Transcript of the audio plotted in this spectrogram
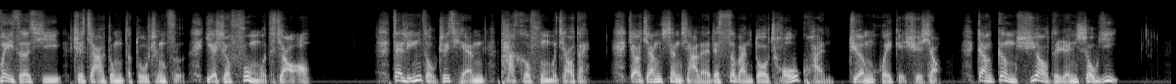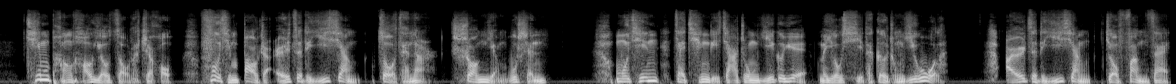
魏泽西是家中的独生子，也是父母的骄傲。在临走之前，他和父母交代，要将剩下来的四万多筹款捐回给学校，让更需要的人受益。亲朋好友走了之后，父亲抱着儿子的遗像坐在那儿。双眼无神，母亲在清理家中一个月没有洗的各种衣物了，儿子的遗像就放在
